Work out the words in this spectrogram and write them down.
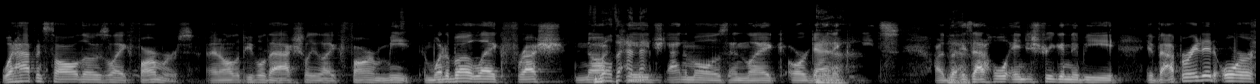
what happens to all those like farmers and all the people that actually like farm meat? And what about like fresh, not Well, tha- and that- caged animals and like organic Yeah. meats? Are the, Yeah. is that whole industry going to be evaporated, or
